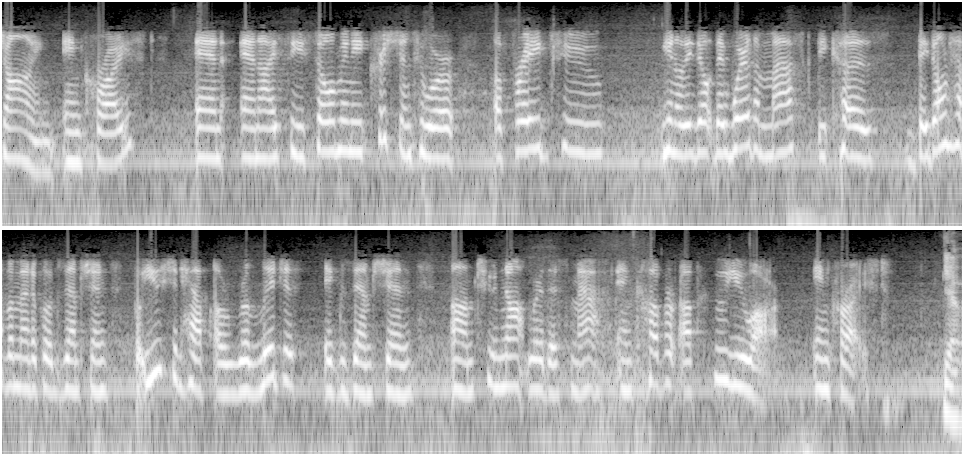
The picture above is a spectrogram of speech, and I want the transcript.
shine in christ. And and i see so many christians who are afraid to you know they don't they wear the mask because they don't have a medical exemption but you should have a religious exemption um, to not wear this mask and cover up who you are in christ yeah,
